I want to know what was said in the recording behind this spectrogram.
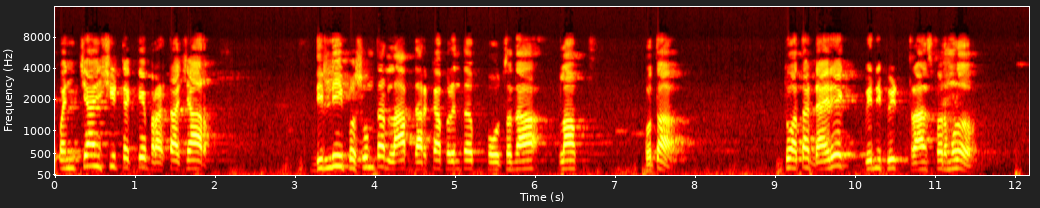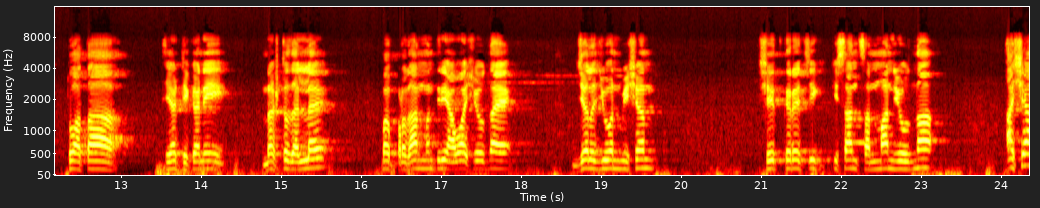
पंच्याऐंशी टक्के भ्रष्टाचार दिल्लीपासून तर लाभधारकापर्यंत पोहोचणारा होता. तो आता डायरेक्ट बेनिफिट ट्रान्सफरमुळं तो आता या ठिकाणी नष्ट झालेला आहे. मग प्रधानमंत्री आवास योजना आहे जलजीवन मिशन शेतकऱ्याची किसान सन्मान योजना अशा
